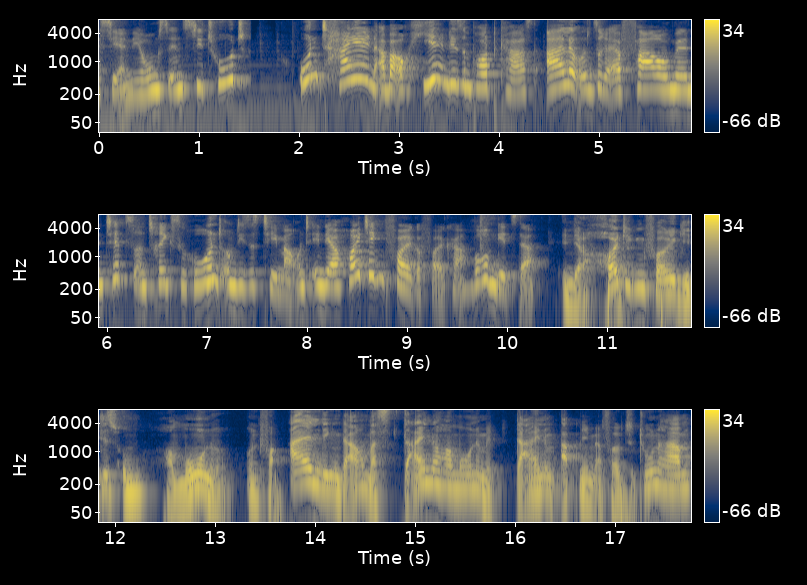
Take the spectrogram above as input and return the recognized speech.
SC Ernährungsinstitut und teilen aber auch hier in diesem Podcast alle unsere Erfahrungen, Tipps und Tricks rund um dieses Thema. Und in der heutigen Folge, Volker, worum geht's da? In der heutigen Folge geht es um Hormone und vor allen Dingen darum, was deine Hormone mit deinem Abnehmerfolg zu tun haben.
